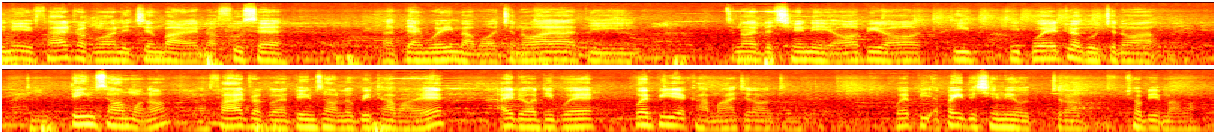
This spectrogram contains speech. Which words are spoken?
ဒီနေ့ Fire Dragon ကနေကျင်းပါတယ်ဒါ full set အဲပြိုင်ပွဲကြီးမှာပေါ့ကျွန်တော်ကဒီကျွန်တော်ရဲ့တချင်းတွေရောပြီးတော့ဒီဒီပွဲအတွက်ကိုကျွန်တော်ကဒီ theme song ပေါ့နော် Fire Dragon ရဲ့ theme song လုပ်ပေးထားပါတယ်အဲ့တော့ဒီပွဲပွဲပြီးတဲ့အခါမှာကျွန်တော်ဒီပွဲပြီးအပိတ်တချင်းလေးကိုကျွန်တော်ဖြောပြမှာပါကို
